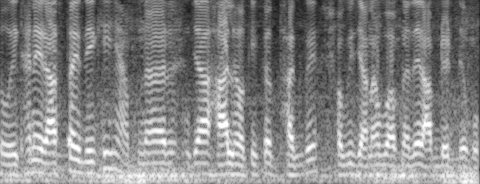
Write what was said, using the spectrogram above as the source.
তো এখানে রাস্তায় দেখি আপনার যা হাল, হকিকত থাকবে, সবই জানাব, আপনাদের আপডেট দেবো।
